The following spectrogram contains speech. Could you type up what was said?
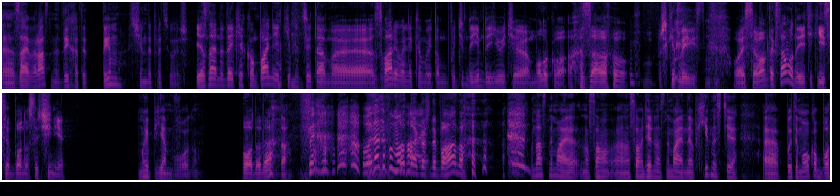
е, зайвий раз не дихати тим, з чим ти працюєш. Я знаю на деяких компаній, які працюють там е, зварювальниками і тому подібне, їм дають е, молоко за шкідливість. Ось вам так само дають якісь бонуси чи ні? Ми п'ємо воду. Воду, да? Да. Вода Ну, допомагає. також непогано. У нас немає на самом, на самом деле, у нас немає необхідності е, пити молоко, бо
